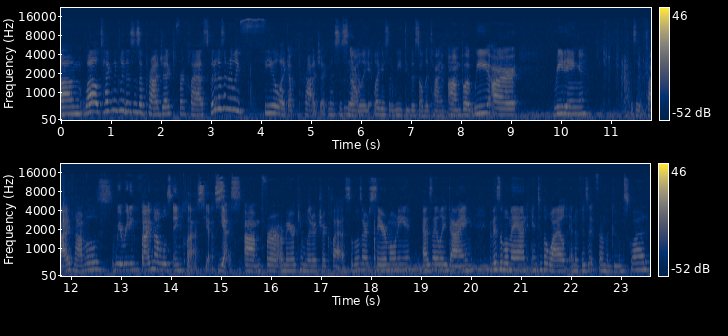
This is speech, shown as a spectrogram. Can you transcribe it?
Um, well, technically, this is a project for class, but it doesn't really feel like a project necessarily. Like I said, we do this all the time. Um, but we are reading. Is it five novels? We're reading five novels in class. Yes. Yes, um, for our American literature class. So those are Ceremony, As I Lay Dying, Invisible Man, Into the Wild, and A Visit from the Goon Squad.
